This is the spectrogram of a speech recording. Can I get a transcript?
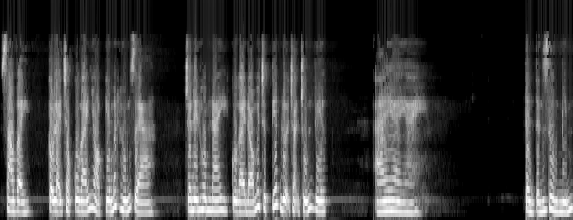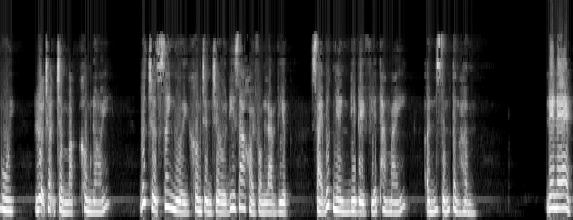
Sao vậy? Cậu lại chọc cô gái nhỏ kia mất hứng rồi à? Cho nên hôm nay, cô gái đó mới trực tiếp lựa chọn trốn việc. Ai ai ai. Tần Tấn Dương mím môi, Lựa chọn trầm mặc không nói. Bất chợt xoay người, không chần chờ đi ra khỏi phòng làm việc. Xài bước nhanh đi về phía thang máy, Ấn xuống tầng hầm. Nè nè,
